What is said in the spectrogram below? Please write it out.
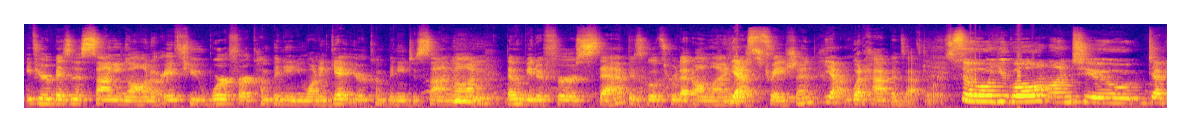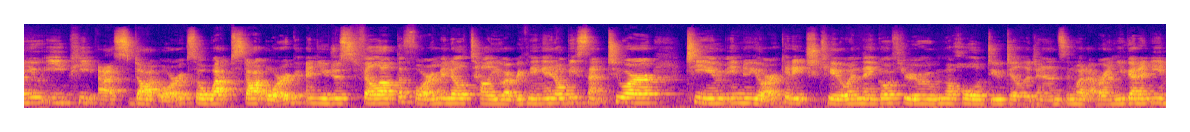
if you're a business signing on, or if you work for a company and you want to get your company to sign on, that would be the first step. Is go through that online Mm-hmm. Yes. registration. Yeah. What happens afterwards? So you go on to weps.org, so weps.org, and you just fill out the form and it'll tell you everything. It'll be sent to our team in New York at HQ and they go through the whole due diligence and whatever. And you get an email,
